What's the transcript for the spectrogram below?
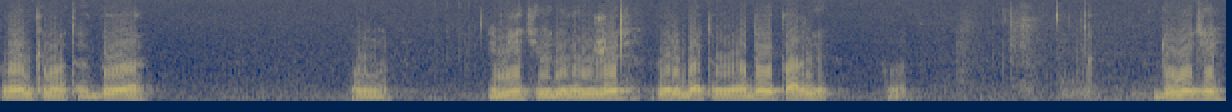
военкоматов было. Вот. Имейте в виду, вам жить, вы, ребята, молодые парни. Вот. Думайте,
